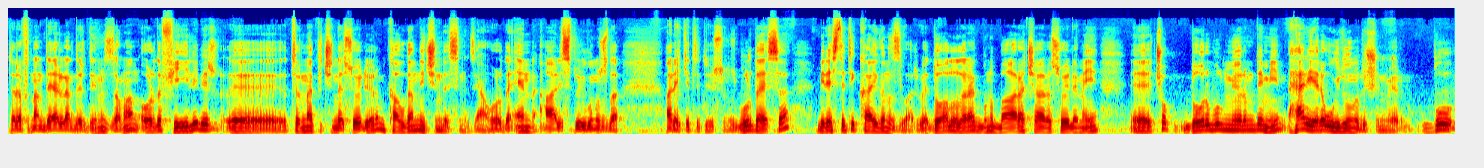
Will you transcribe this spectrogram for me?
tarafından değerlendirdiğimiz zaman orada fiili bir e, tırnak içinde söylüyorum kavganın içindesiniz. Yani orada en halis duygunuzla hareket ediyorsunuz. Burada ise bir estetik kaygınız var ve doğal olarak bunu bağıra çağıra söylemeyi e, çok doğru bulmuyorum demeyeyim. Her yere uyduğunu düşünmüyorum. Bu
